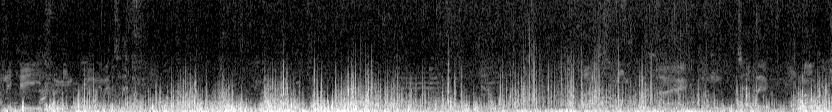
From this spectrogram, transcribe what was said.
অনেকেই সুইমিং পুল নেমেছে সুইমিং পুলটা একদম ছাদের কর্নার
